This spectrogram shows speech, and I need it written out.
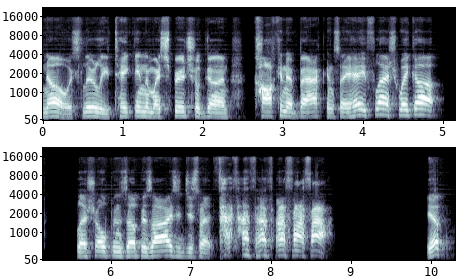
No, it's literally taking my spiritual gun, cocking it back, and say, hey, flesh, wake up. Flesh opens up his eyes and just like, fa, fa, fa, fa, fa, fa. Yep,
